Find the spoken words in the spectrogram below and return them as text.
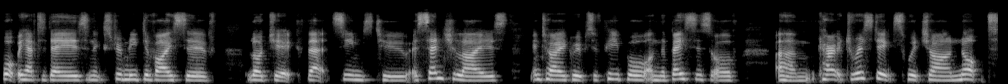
what we have today is an extremely divisive logic that seems to essentialize entire groups of people on the basis of um, characteristics which are not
